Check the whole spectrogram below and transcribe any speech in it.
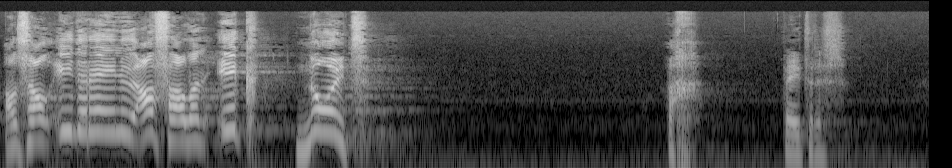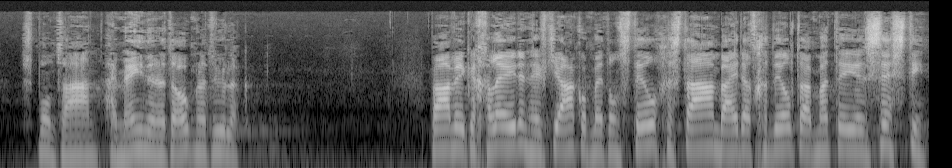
al zal iedereen nu afvallen, ik nooit. Ach, Petrus, spontaan, hij meende het ook natuurlijk. Een paar weken geleden heeft Jacob met ons stilgestaan bij dat gedeelte uit Matthäus 16.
